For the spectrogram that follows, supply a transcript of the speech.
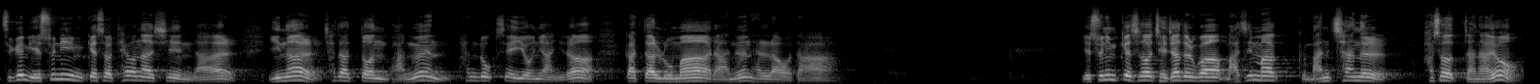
지금 예수님께서 태어나신 날 이날 찾았던 방은 판독세이온이 아니라 까탈루마라는 헬라어다. 예수님께서 제자들과 마지막 그 만찬을 하셨잖아요.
